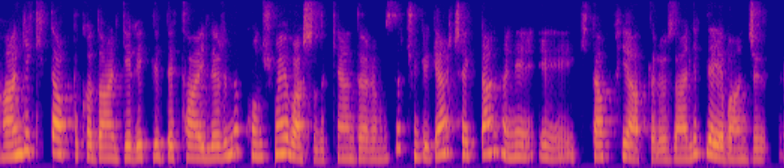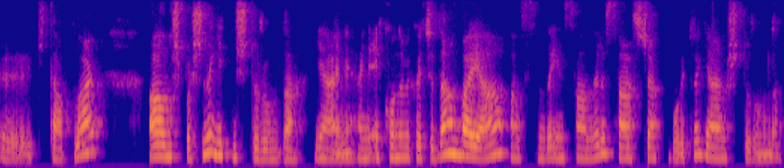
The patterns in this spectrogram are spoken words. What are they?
hangi kitap bu kadar gerekli detaylarını konuşmaya başladık kendi aramızda. Çünkü gerçekten hani e, kitap fiyatları özellikle yabancı e, kitaplar almış başına gitmiş durumda. Yani hani ekonomik açıdan bayağı aslında insanları sarsacak boyuta gelmiş durumda.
